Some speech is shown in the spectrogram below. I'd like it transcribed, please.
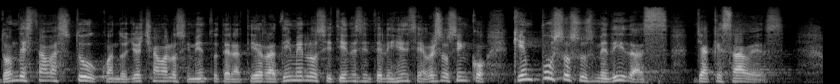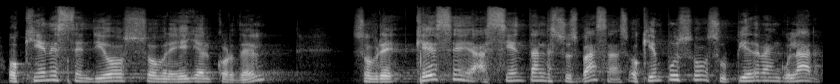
¿Dónde estabas tú cuando yo echaba los cimientos de la tierra? Dímelo si tienes inteligencia. Verso 5. ¿Quién puso sus medidas, ya que sabes? ¿O quién extendió sobre ella el cordel? ¿Sobre qué se asientan sus basas? ¿O quién puso su piedra angular?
